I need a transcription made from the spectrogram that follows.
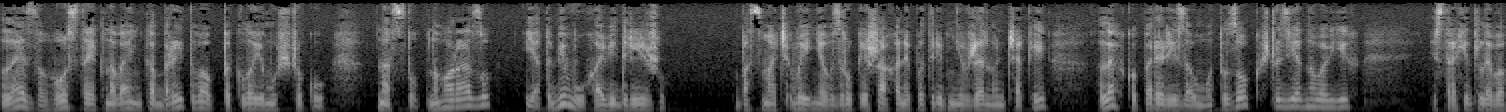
Лезо, гостре, як новенька бритва, обпекло йому щоку. Наступного разу я тобі вуха відріжу. Басмач вийняв з руки шаха непотрібні вже нунчаки, легко перерізав мотузок, що з'єднував їх, і страхітлива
